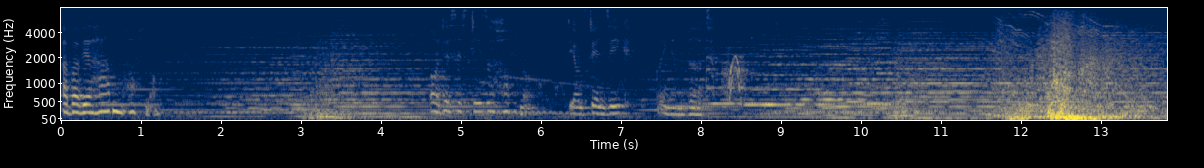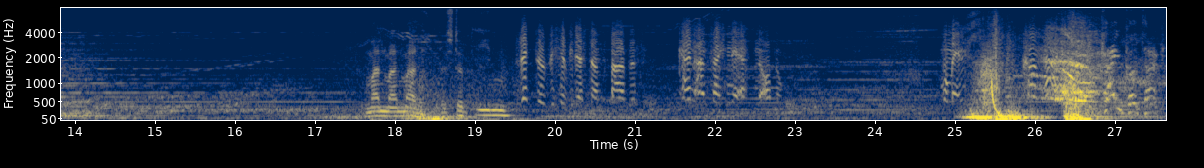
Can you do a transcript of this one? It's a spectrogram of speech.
Aber wir haben Hoffnung. Und es ist diese Hoffnung, die uns den Sieg bringen wird. Mann, Mann, Mann. Das stimmt Ihnen. Sektorsicher Widerstandsbasis. Kein Anzeichen der ersten Ordnung. Moment. Kontakt! Kein Kontakt!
